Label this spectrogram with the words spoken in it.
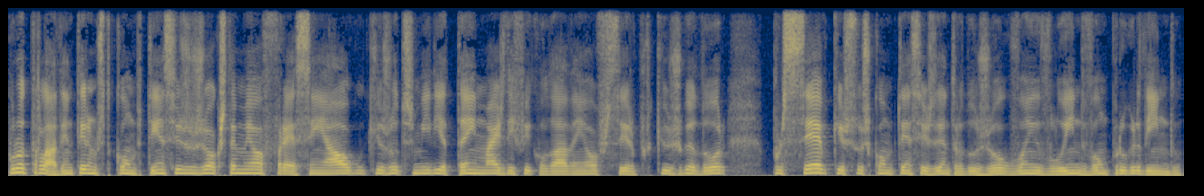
Por outro lado, em termos de competências, os jogos também oferecem algo que os outros mídias têm mais dificuldade em oferecer, porque o jogador percebe que as suas competências dentro do jogo vão evoluindo, vão progredindo.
